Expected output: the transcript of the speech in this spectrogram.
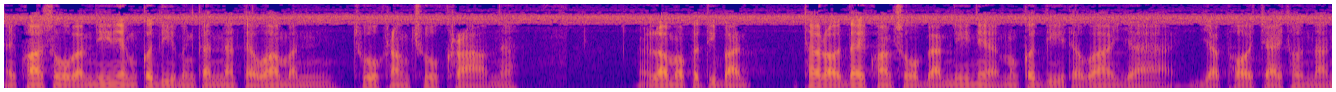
ไอ้ความสงบแบบนี้เนี่ยมันก็ดีเหมือนกันนะ แต่ว่ามันชั่วครั้งชั่วคราวนะ เรามาปฏิบัติถ้าเราได้ความสงบแบบนี้เนี่ย มันก็ดีแต่ว่าอย่าอย่าพอใจเท่านั้น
